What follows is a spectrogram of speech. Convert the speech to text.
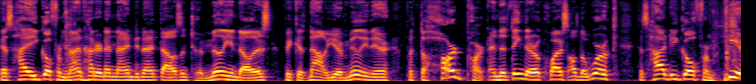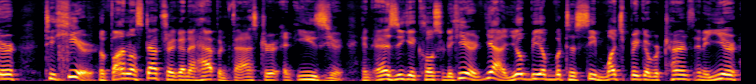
is how you go from 999,000 to a million dollars because now you're a millionaire. But the hard part and the thing that requires all the work is how do you go from here to here? The final steps are to happen faster and easier. And as you get closer to here, yeah, you'll be able to see much bigger returns in a year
